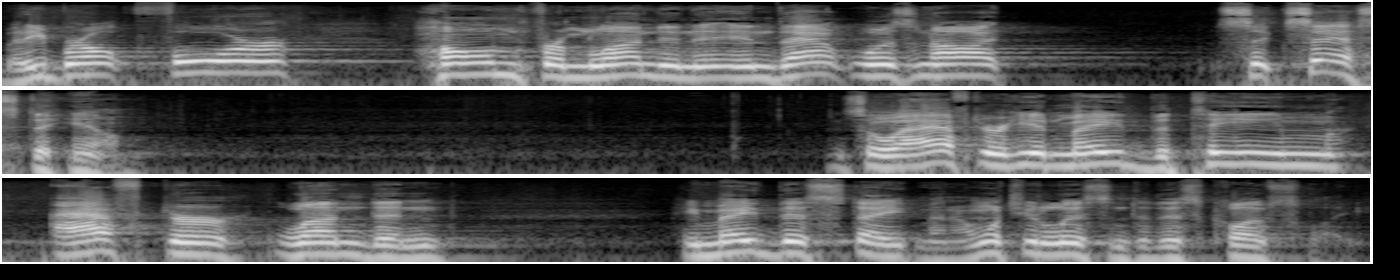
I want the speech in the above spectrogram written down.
But he brought four home from London, and that was not success to him. And so, after he had made the team after London, he made this statement. I want you to listen to this closely.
